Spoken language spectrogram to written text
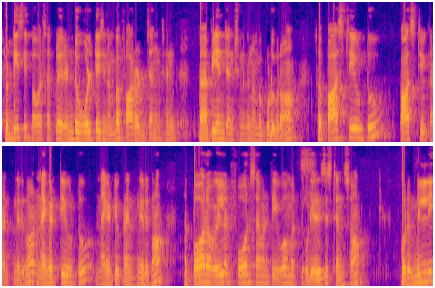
so D C power supply ரெண்டு வோல்டேஜ் நம்ம ஃபார்வர்ட் ஜங்ஷன் பிஎன் ஜங்ஷனுக்கு நம்ம கொடுக்குறோம். So positive to positive connect பண்ணியிருக்கோம். நெகட்டிவ் டு நெகட்டிவ் கனெக்ட் பண்ணியிருக்கோம். இந்த போகிற வழியில் ஃபோர் செவன்ட்டி ஓம் இருக்கக்கூடிய ரெசிஸ்டன்ஸும் ஒரு மில்லி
